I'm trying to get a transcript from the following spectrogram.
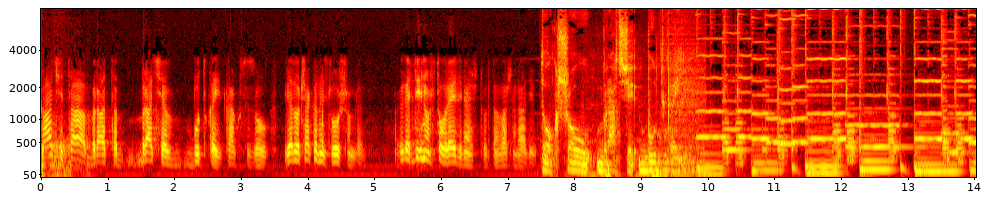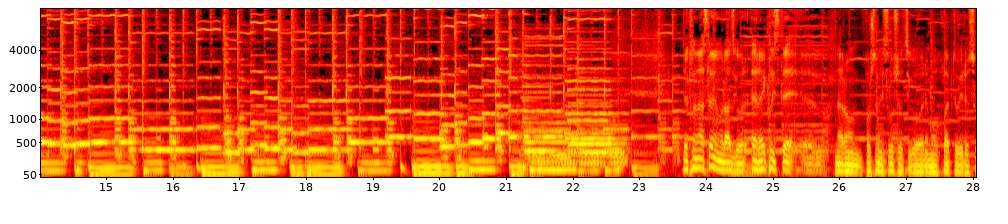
Kad će ta brata, braća Butkaj, kako se zovu? Jedva čekam da slušam, bre. Jedino što uredi nešto na vašem radiju. Talk show braće Butkaj. Dakle, nastavljamo razgovor. Rekli ste, e, naravno, poštovani slušalci govorimo o kleptovirusu,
